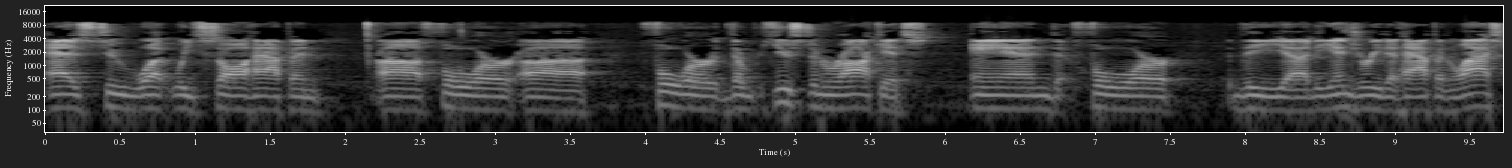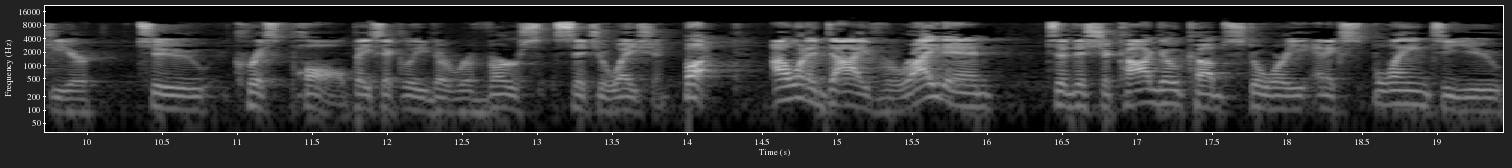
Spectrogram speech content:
as to what we saw happen uh, for uh, for the Houston Rockets and for the uh, the injury that happened last year to Chris Paul, basically the reverse situation. But I want to dive right in to the Chicago Cubs story and explain to you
